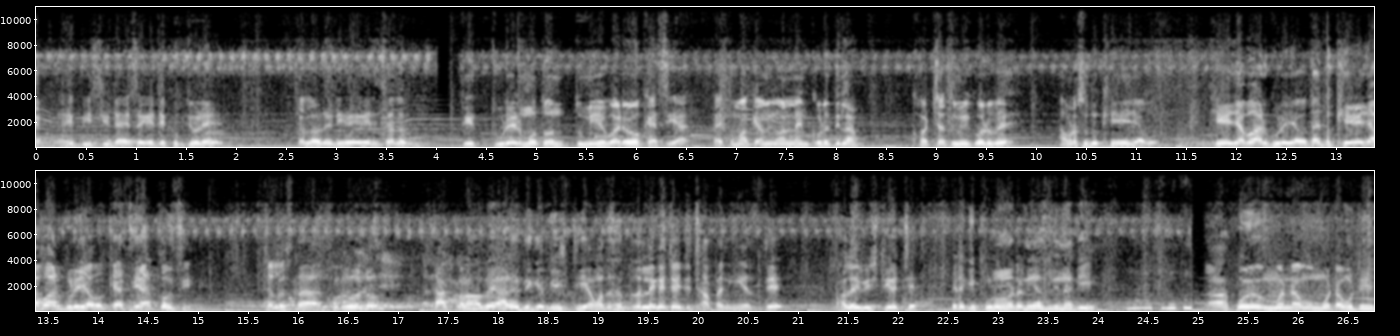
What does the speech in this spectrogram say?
এক, এই বৃষ্টিটা এসে গেছে খুব জোরে। চলো রেডি হয়ে গেছে, চলো। ট্যুরের মতন তুমি এবারেও ক্যাশিয়ার তাই তোমাকে আমি অনলাইন করে দিলাম। খরচা তুমি করবে, আমরা শুধু খেয়ে যাব। খেয়ে যাব আর ঘুরে যাব, তাই তো, খেয়ে যাব আর ঘুরে যাব ক্যাশিয়ার কৌশিক। চলো তা শুরু হলো। স্টার্ট করা হবে, আর এদিকে বৃষ্টি আমাদের সাথে তো লেগেছে, ওই যে ছাতা নিয়ে এসছে। ভালোই বৃষ্টি হচ্ছে। এটা কি পুরোনোটা নিয়ে আসলি নাকি? মানে মোটামুটি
